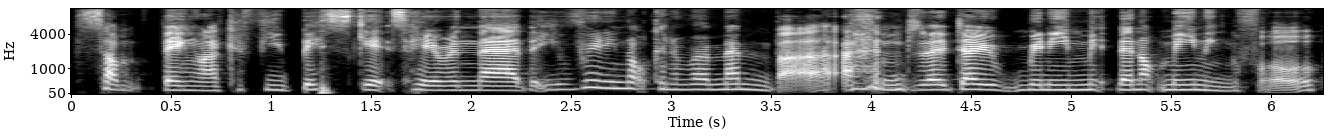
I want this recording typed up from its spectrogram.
something like a few biscuits here and there that you're really not going to remember and they don't really they're not meaningful.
